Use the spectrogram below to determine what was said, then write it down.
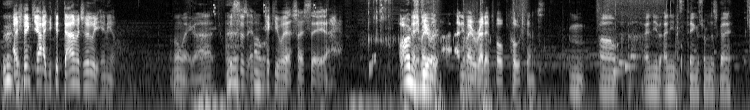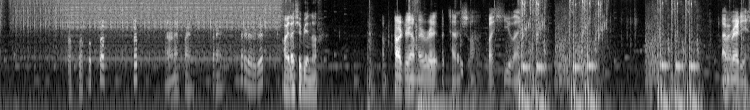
I think yeah, you could damage literally any of. them. oh my god. This is Um, ambiguous, I say. I Arms my, dealer. I need my Reddit po potions. Mm, um, I need I need things from this guy. Alright, that should be enough. I'm targeting out my Reddit potential by healing. I'm Alright. ready.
